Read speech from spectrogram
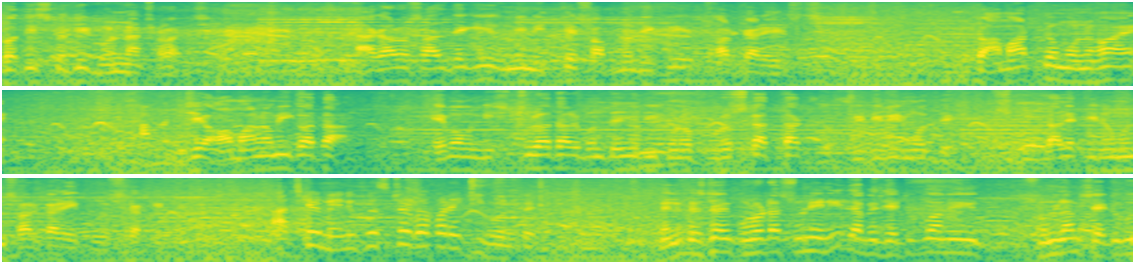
প্রতিশ্রুতির বন্যা ছড়াচ্ছে। এগারো সাল থেকে উনি মিথ্যে স্বপ্ন দেখে সরকারে এসেছে তো আমার তো মনে হয় যে অমানবিকতা এবং নিষ্ঠুরতার মধ্যে যদি কোনো পুরস্কার থাকতো পৃথিবীর মধ্যে, তাহলে তৃণমূল সরকার এই পুরস্কারটি আজকের ম্যানিফেস্টোর ব্যাপারে কি বলবেন? ম্যানিফেস্টো আমি পুরোটা শুনিনি, তবে যেটুকু আমি শুনলাম সেটুকু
